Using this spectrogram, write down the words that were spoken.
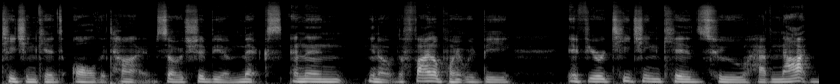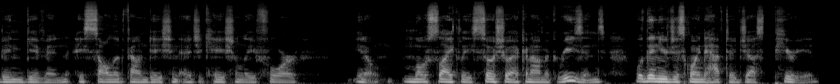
teaching kids all the time. So it should be a mix. And then, you know, the final point would be if you're teaching kids who have not been given a solid foundation educationally for, you know, most likely socioeconomic reasons, well, then you're just going to have to adjust, period,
